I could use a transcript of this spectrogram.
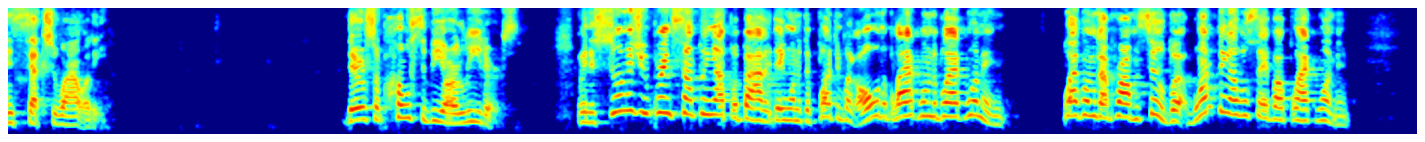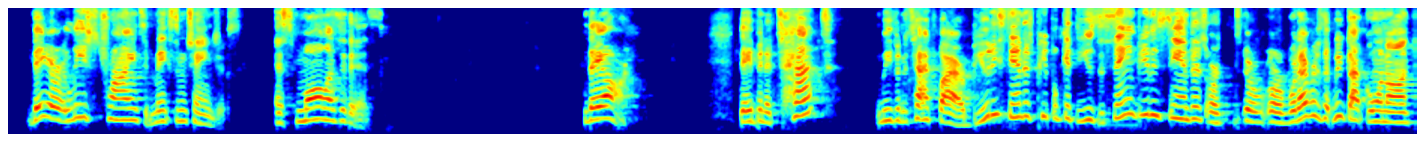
and sexuality. They're supposed to be our leaders. And as soon as you bring something up about it, they want to deflect it like, oh, the black woman, the black woman. Black women got problems too. But one thing I will say about black women, they are at least trying to make some changes, as small as it is. They are. They've been attacked we've been attacked by our beauty standards. People get to use the same beauty standards or, or, or whatever that we've got going on,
